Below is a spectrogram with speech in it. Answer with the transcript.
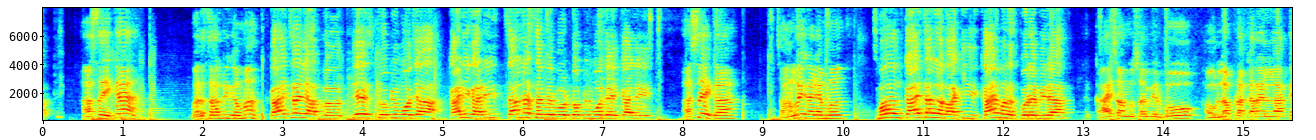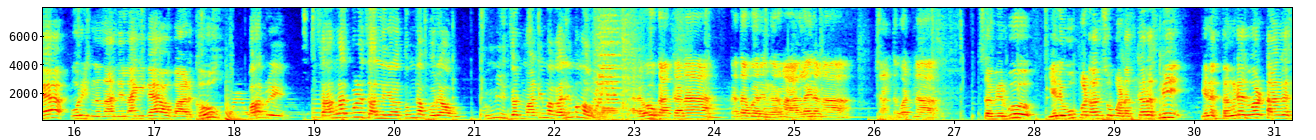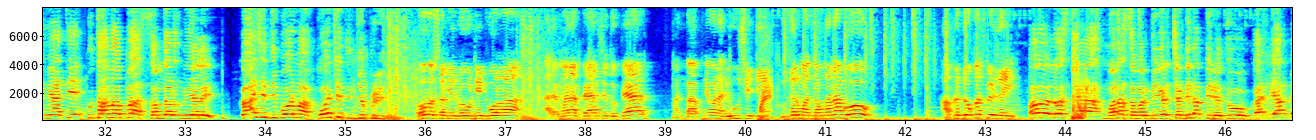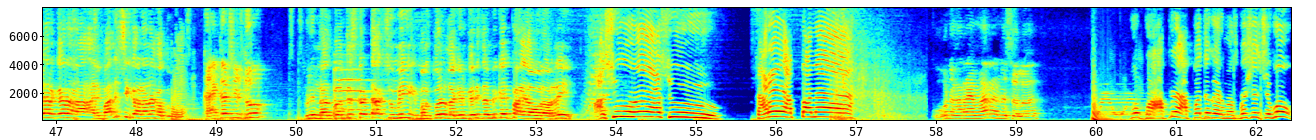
असं आहे का? बरं चालू का मग? काय चालले आपलं? तेच टोपी मोजा. गाडी गाडी. चालला समीर भाऊ टोपी मोजा ऐकाले असं आहे का? चांगलं आहे गाड्या मग. मग काय चाललं बाकी? काय म्हणत पोऱ्या बिऱ्या? काय सांगू समीर भाऊ? अहो लपडा करायला लागा पोरीस ना नांदे लागी काय अहो बाळ खाऊ. बापरे. चांगलाच पुढे चालले गेला तुम ना पोऱ्या आहो तुम्ही इज्जत माटी मागाली मग आहो अरे हो काका ना कथा बरे घर आगलाय ना. शांत बट ना. समीर भाऊ येले उपटान सुपटात करस मी. येणे तंगड्याच वर टांगस मी आते. तू थांब अप्पा समजाडच मी आले काय शेती पोर मा कोण शेती जिपरी? हो समीर भाऊ नीट बोल ना. अरे मना प्यार से तो प्यार. मन बापने होणारी ऊस येते तू जर मत नव्हता ना भाऊ आपलं डोकंच पीठ जाईल ओ लस त्या मना समोर बिगर चड्डी ना फिरे तू. काय प्यार प्यार करा ना. आणि मला शिकाडा ना का तू. काय करशील तू? तुझी नसबंदीच कर टाक तुम्ही मग तुला लगीन करी तर मी काही फायदा होणार नाही. आशू आशू. सारे आप्पा ना कोण आराय मारा नसल वो बापरे आप्पा तर घर मस्त बसेल छे भाऊ.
